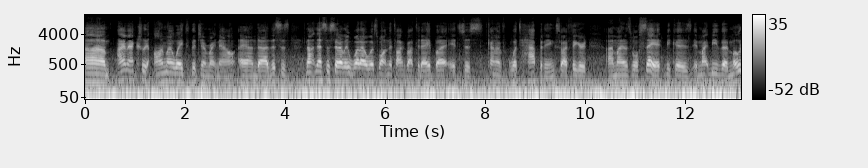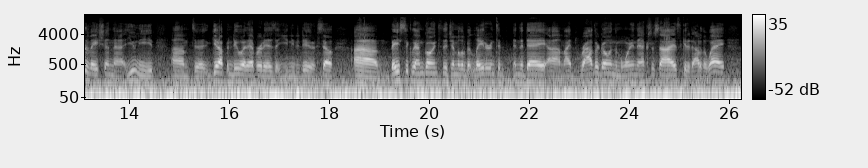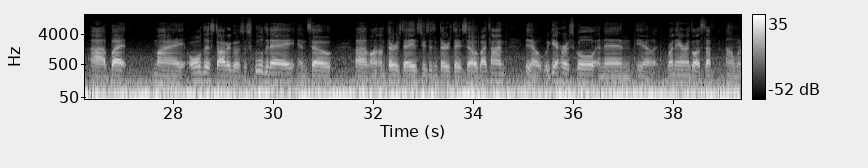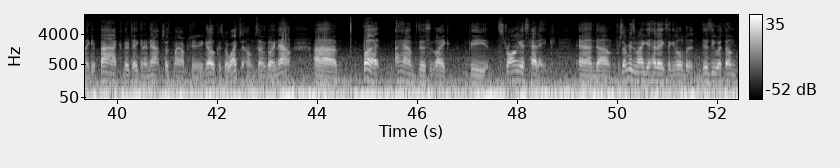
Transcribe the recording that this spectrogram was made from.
um, I'm actually on my way to the gym right now, and uh, this is not necessarily what I was wanting to talk about today, but it's just kind of what's happening. So I figured I might as well say it because it might be the motivation that you need um, to get up and do whatever it is that you need to do. So. Um, basically, I'm going to the gym a little bit later into in the day. Um, I'd rather go in the morning to exercise, get it out of the way. Uh, but my oldest daughter goes to school today, and so um, on, on, Thursdays, Tuesdays, and Thursdays. So by the time you know we get her to school, and then you know run errands, all that stuff. Um, when I get back, they're taking a nap, so it's my opportunity to go because my wife's at home. So I'm going now. Uh, but I have this like the strongest headache, and um, for some reason when I get headaches, I get a little bit dizzy with them.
